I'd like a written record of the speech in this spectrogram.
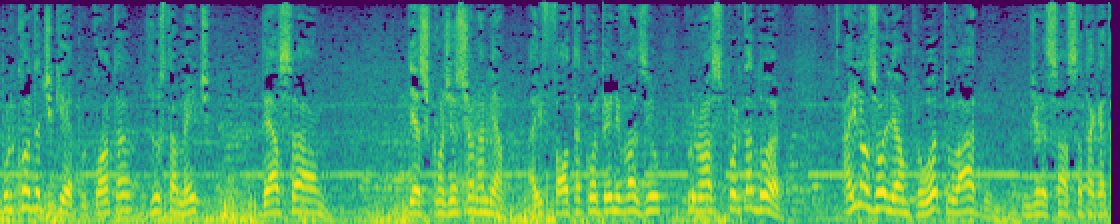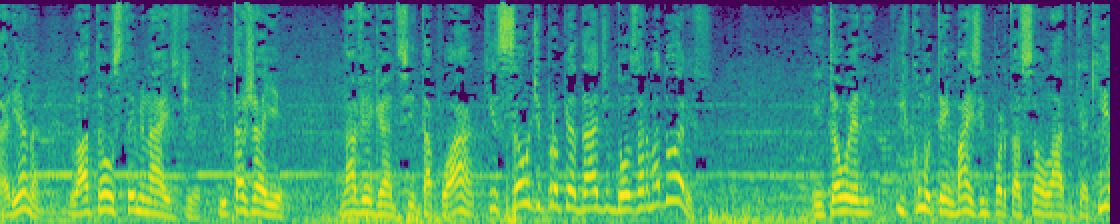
Por conta de quê? Por conta justamente dessa, desse congestionamento. Aí falta container vazio para o nosso exportador. Aí nós olhamos para o outro lado, em direção a Santa Catarina, lá estão os terminais de Itajaí, Navegantes e Itapuá, que são de propriedade dos armadores. Então ele, e como tem mais importação lá do que aqui,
